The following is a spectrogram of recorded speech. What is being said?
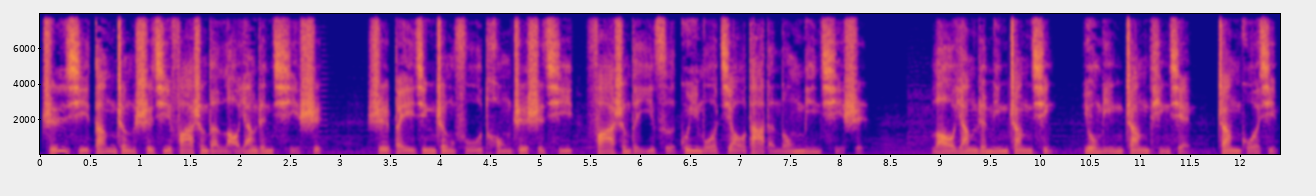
直系当政时期发生的老洋人起事，是北京政府统治时期发生的一次规模较大的农民起事。老杨人名张庆，又名张廷宪、张国信，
